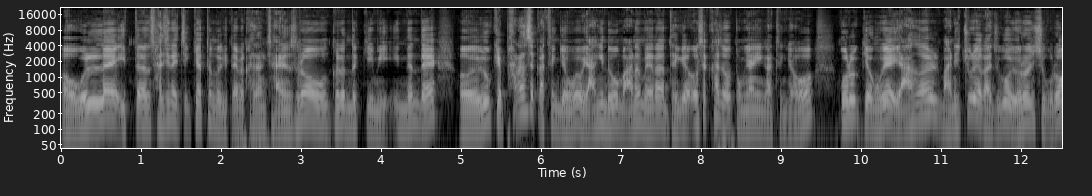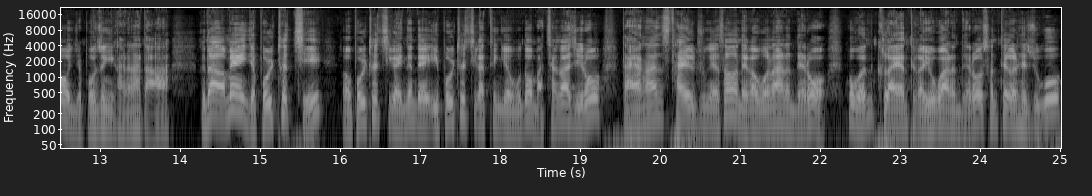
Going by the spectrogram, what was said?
어, 원래 있던 사진에 찍혔던 거기 때문에 가장 자연스러운 그런 느낌이 있는데 어, 이렇게 파란색 같은 경우 양이 너무 많으면은 되게 어색하죠. 동양인 같은 경우. 그럴 경우에 양을 많이 줄여가지고 이런 식으로 이제 보정이 가능하다. 그 다음에 이제 볼터치, 어, 볼터치가 있는데 이 볼터치 같은 경우도 마찬가지로 다양한 스타일 중에서 내가 원하는 대로 혹은 클라이언트가 요구하는 대로 선택을 해주고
